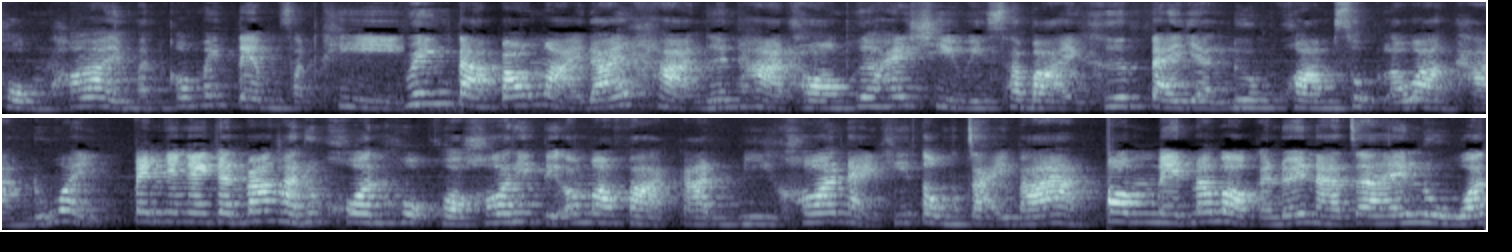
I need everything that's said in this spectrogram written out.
ถมเท่าไหร่มันก็ไม่เต็มสักที วิ่งตามเป้าหมายได้หาเงินหาทองเพื่อให้ชีวิตสบายขึ้น แต่อย่าลืมความสุขระหว่างทางด้วย ยังไงกันบ้างคะทุกคน 6 หัวข้อที่ติ๊กเอามาฝากกันมีข้อไหนที่ตรงใจบ้าง คอมเมนต์มาบอกกันด้วยนะ จะได้รู้ว่า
